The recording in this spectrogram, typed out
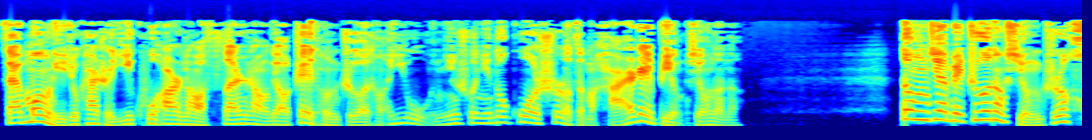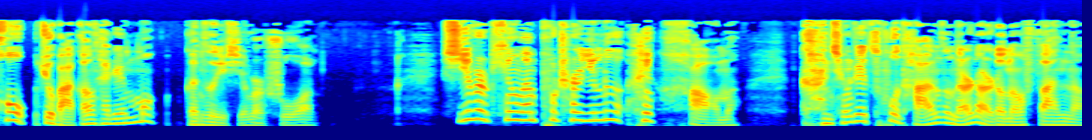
在梦里就开始一哭二闹三上吊，这通折腾。哎呦，您说您都过世了，怎么还是这秉性的呢？邓健被折腾醒之后，就把刚才这梦跟自己媳妇儿说了。媳妇儿听完扑哧一乐，嘿，好嘛，感情这醋坛子哪哪都能翻呢。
